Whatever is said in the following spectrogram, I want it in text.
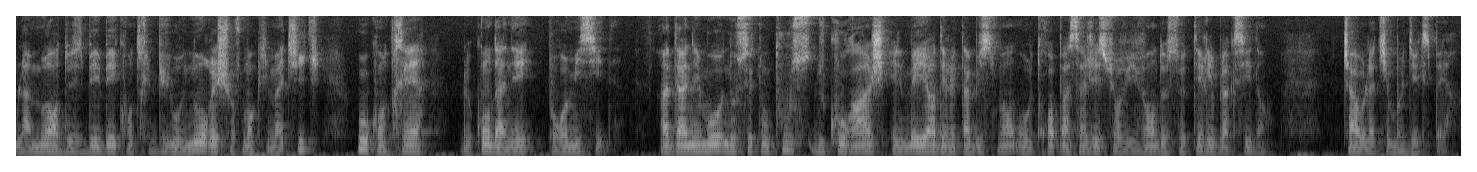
la mort de ce bébé contribue au non-réchauffement climatique ou au contraire le condamner pour homicide. Un dernier mot, nous souhaitons tous du courage et le meilleur des rétablissements aux trois passagers survivants de ce terrible accident. Ciao la Team Body Expert.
